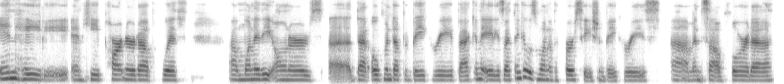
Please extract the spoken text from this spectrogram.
in Haiti. And he partnered up with um, one of the owners uh, that opened up a bakery back in the 80s. I think it was one of the first Haitian bakeries um, in South Florida.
